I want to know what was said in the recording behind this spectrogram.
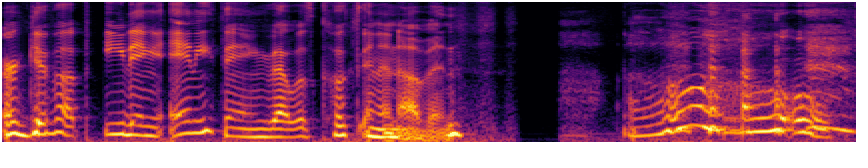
or give up eating anything that was cooked in an oven? Oh,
